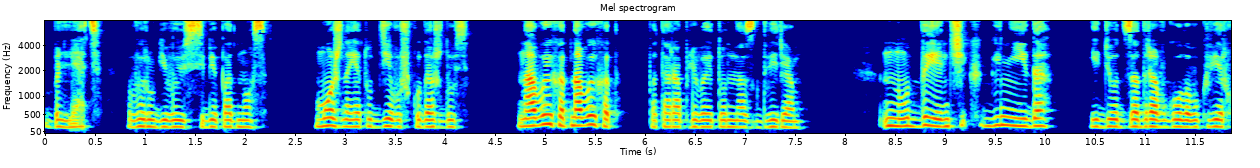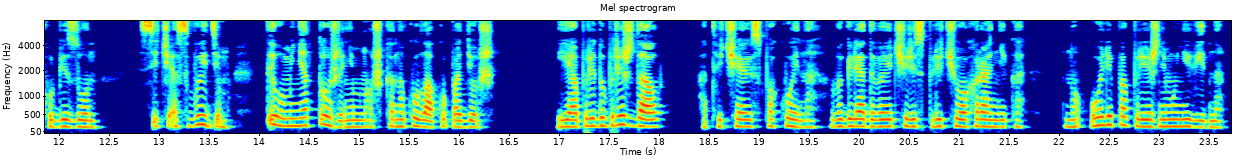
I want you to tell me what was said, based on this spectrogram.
Блять, выругиваюсь себе под нос. «Можно я тут девушку дождусь?» «На выход, на выход!» — поторапливает он нас к дверям. «Ну, Денчик, гнида!» — идет, задрав голову кверху бизон. «Сейчас выйдем, ты у меня тоже немножко на кулак упадешь. Я предупреждал, отвечаю спокойно, выглядывая через плечо охранника, но Оли по-прежнему не видно.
